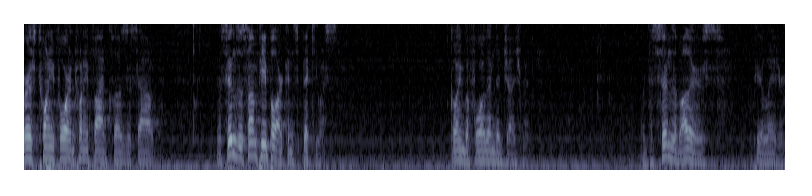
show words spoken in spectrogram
Verse 24 and 25 close this out. The sins of some people are conspicuous going before them to judgment. But the sins of others appear later.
